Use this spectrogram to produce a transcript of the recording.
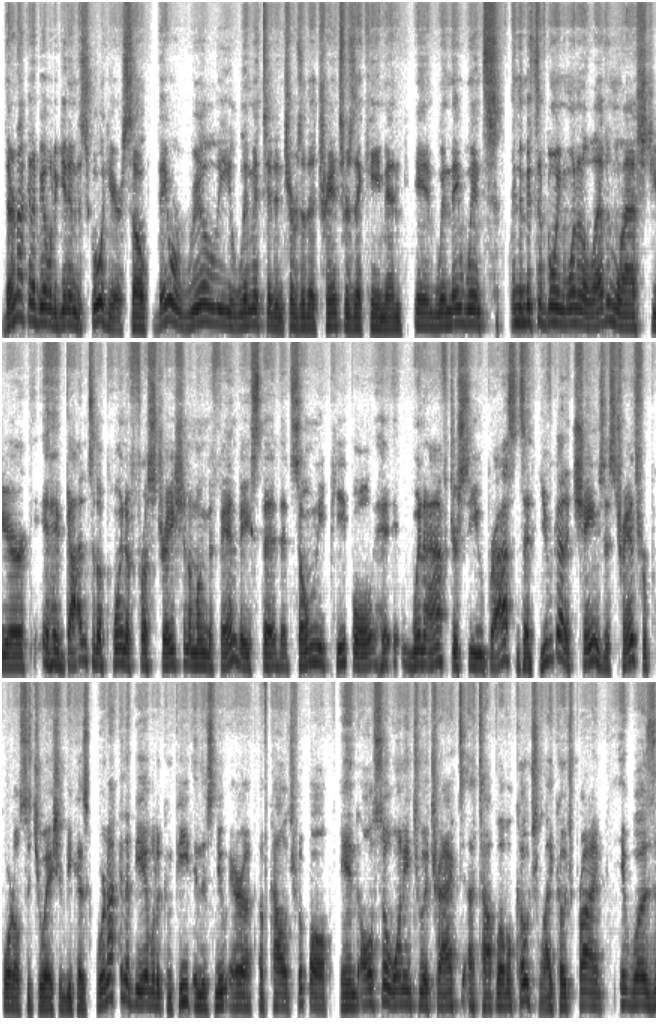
they're not going to be able to get into school here. So they were really limited in terms of the transfers that came in. And when they went in the midst of going 1 and 11 last year, it had gotten to the point of frustration among the fan base that, that so many people went after CU Brass and said, You've got to change this transfer portal situation because we're not going to be able to compete in this new era of college football. And also wanting to attract a top level coach like Coach Prime it was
